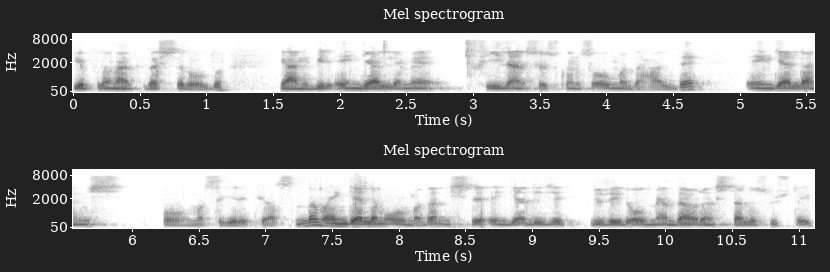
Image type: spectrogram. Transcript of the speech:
yapılan arkadaşlar oldu. Yani bir engelleme fiilen söz konusu olmadığı halde engellenmiş olması gerekiyor aslında ama engelleme olmadan işte engelleyecek düzeyde olmayan davranışlarla suçlayıp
